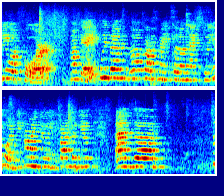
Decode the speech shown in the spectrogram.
Three or four. Okay, with the uh, classmates uh, next to you or behind you, in front of you, and um, to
